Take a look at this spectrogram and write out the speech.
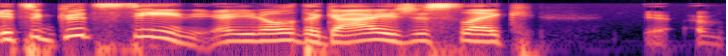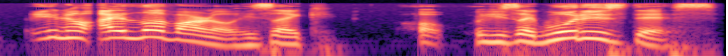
it's a good scene. You know, the guy is just like, you know, I love Arnold. He's like, oh, he's like, what is this?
